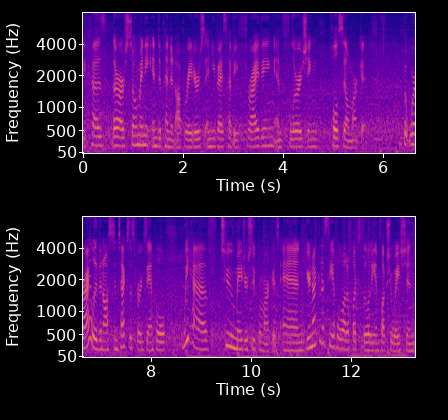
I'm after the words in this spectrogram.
because there are so many independent operators, and you guys have a thriving and flourishing wholesale market. But where I live in Austin, Texas, for example, we have two major supermarkets, and you're not going to see a whole lot of flexibility and fluctuation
